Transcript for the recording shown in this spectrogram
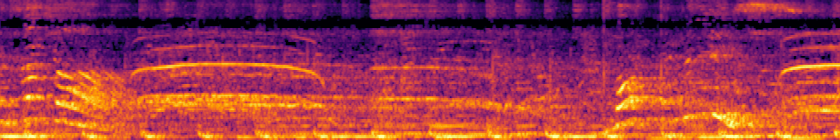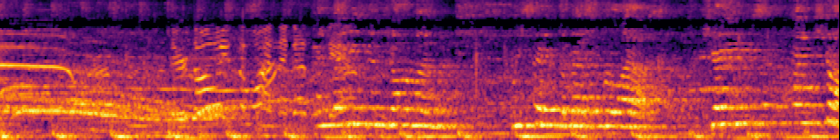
and Sasha. Mark and Denise. There's always the one that doesn't And ladies and gentlemen, we save the best for last. James and John.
